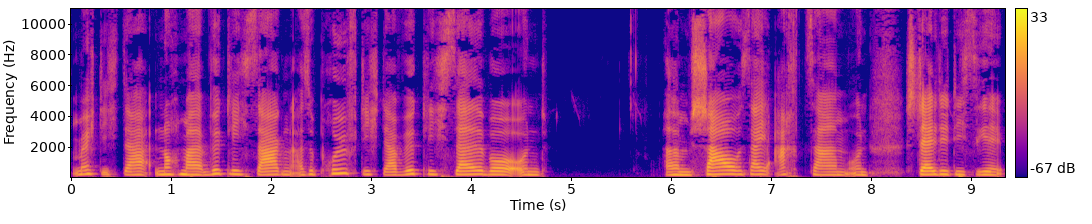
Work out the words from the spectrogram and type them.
möchte ich da nochmal wirklich sagen. Also prüf dich da wirklich selber und ähm, schau, sei achtsam und stell dir diese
